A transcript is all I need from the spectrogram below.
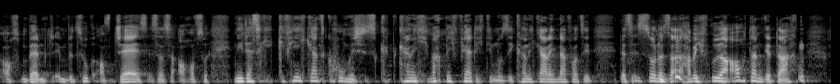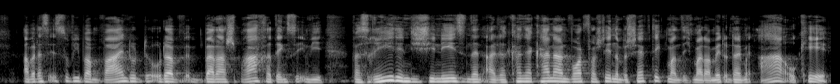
auch in Bezug auf Jazz ist das auch auf so, nee, das finde ich ganz komisch. Das kann ich, macht mich fertig, die Musik, kann ich gar nicht nachvollziehen. Das ist so eine Sache, habe ich früher auch dann gedacht. Aber das ist so wie beim Wein du, oder bei einer Sprache, denkst du irgendwie, was reden die Chinesen denn, Alter? Kann ja keiner ein Wort verstehen. Dann beschäftigt man sich mal damit und dann, ah, okay,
